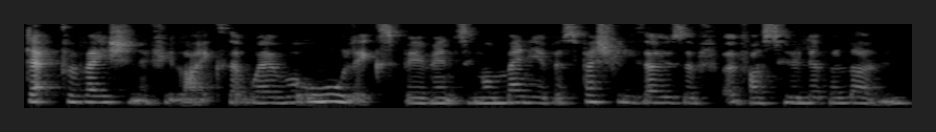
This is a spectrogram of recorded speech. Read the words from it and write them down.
deprivation, if you like, that we're all experiencing, or many of, us, especially those of, of us who live alone,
